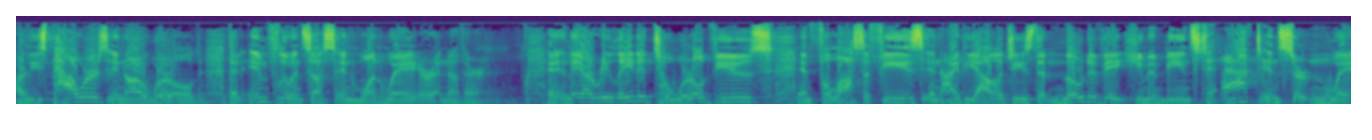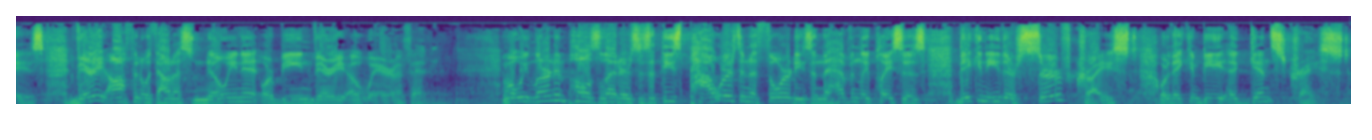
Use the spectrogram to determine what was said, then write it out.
are these powers in our world that influence us in one way or another. And they are related to worldviews and philosophies and ideologies that motivate human beings to act in certain ways, very often without us knowing it or being very aware of it. And what we learn in Paul's letters is that these powers and authorities in the heavenly places, they can either serve Christ or they can be against Christ.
